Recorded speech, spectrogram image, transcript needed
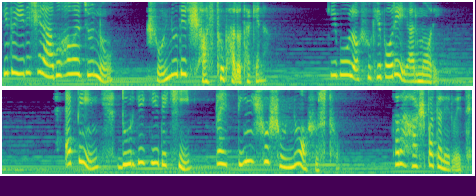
কিন্তু এদেশের আবহাওয়ার জন্য সৈন্যদের স্বাস্থ্য ভালো থাকে না। কেবল অসুখে পড়ে আর মরে। একদিন দুর্গে গিয়ে দেখি প্রায় তিনশো সৈন্য অসুস্থ। তারা হাসপাতালে রয়েছে।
